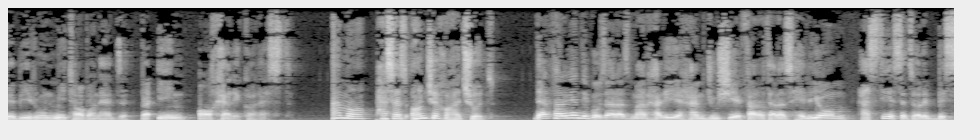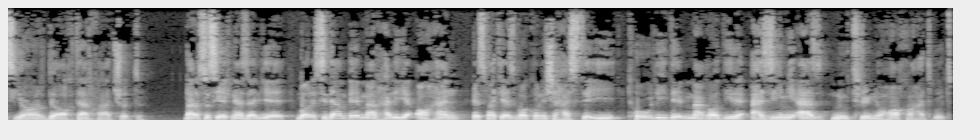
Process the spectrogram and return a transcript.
به بیرون میتاباند و این آخر کار است. اما پس از آن چه خواهد شد؟ در فرایند گذر از مرحله همجوشی فراتر از هلیوم هستی ستاره بسیار داغتر خواهد شد. بر اساس یک نظریه با رسیدن به مرحله آهن قسمتی از واکنش هسته‌ای تولید مقادیر عظیمی از نوترینوها خواهد بود.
